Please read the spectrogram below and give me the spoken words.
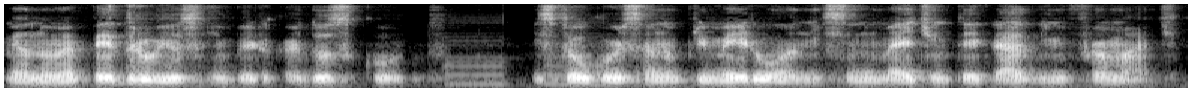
meu nome é Pedro Wilson Ribeiro Cardoso Couto. Estou cursando o primeiro ano ensino médio integrado em informática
